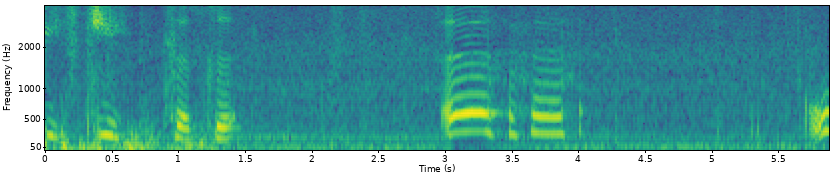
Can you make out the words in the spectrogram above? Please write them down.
ขี้ขี้คือคือเออโอ้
